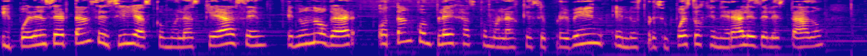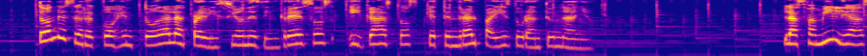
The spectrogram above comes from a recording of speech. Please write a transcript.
y pueden ser tan sencillas como las que hacen en un hogar o tan complejas como las que se prevén en los presupuestos generales del Estado, donde se recogen todas las previsiones de ingresos y gastos que tendrá el país durante un año. Las familias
